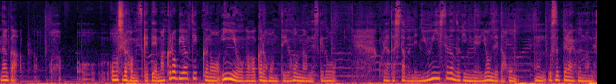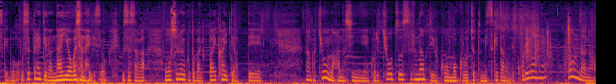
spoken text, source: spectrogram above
なんか面白い本見つけてマクロビオティックの陰陽がわかる本っていう本なんですけどこれ私多分ね入院してた時にね読んでた本、うん、薄っぺらい本なんですけど薄っぺらいっていうのは内容がじゃないですよ。薄さが。面白いことがいっぱい書いてあってなんか今日の話にねこれ共通するなっていう項目をちょっと見つけたのでこれをね本棚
